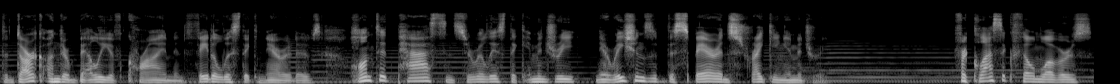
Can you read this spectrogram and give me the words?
the dark underbelly of crime and fatalistic narratives, haunted pasts and surrealistic imagery, narrations of despair and striking imagery. For classic film lovers,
